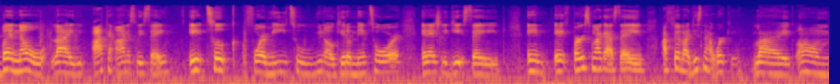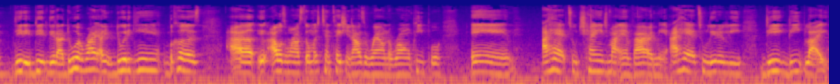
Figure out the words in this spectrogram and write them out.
but no, like I can honestly say it took for me to, you know, get a mentor and actually get saved. And at first when I got saved, I felt like this not working. Like, um, did it did did I do it right? I didn't do it again because I it, I was around so much temptation. I was around the wrong people, and I had to change my environment. I had to literally dig deep. Like,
